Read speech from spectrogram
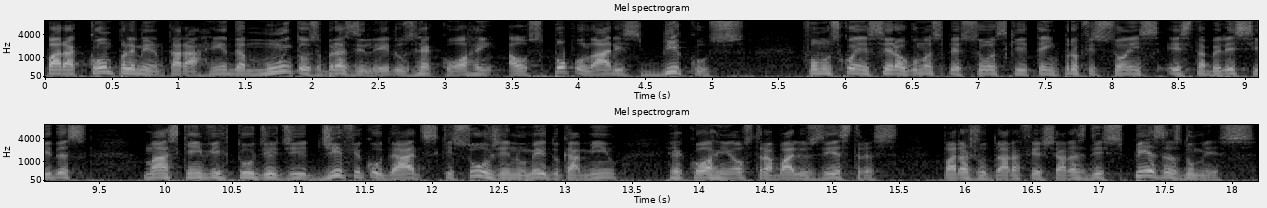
Para complementar a renda, muitos brasileiros recorrem aos populares bicos. Fomos conhecer algumas pessoas que têm profissões estabelecidas, mas que, em virtude de dificuldades que surgem no meio do caminho, recorrem aos trabalhos extras para ajudar a fechar as despesas do mês.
